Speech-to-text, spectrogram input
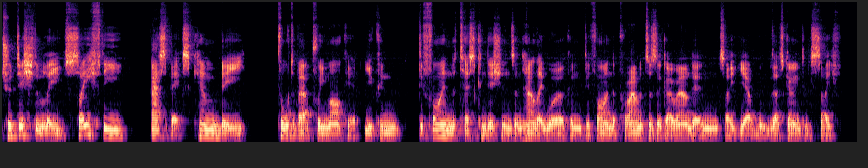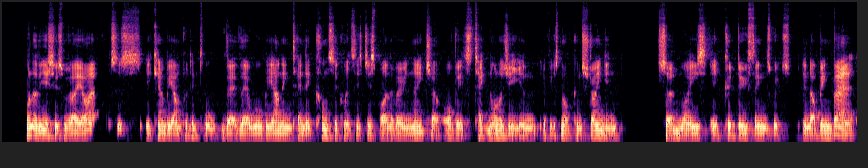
traditionally, safety aspects can be thought about pre market. You can define the test conditions and how they work and define the parameters that go around it and say, yeah, that's going to be safe. One of the issues with AI, of course, is it can be unpredictable. There, there will be unintended consequences just by the very nature of its technology. And if it's not constrained in certain ways, it could do things which end up being bad.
